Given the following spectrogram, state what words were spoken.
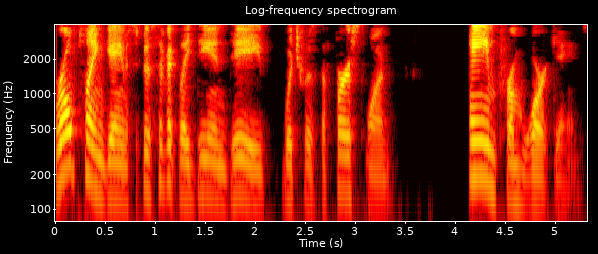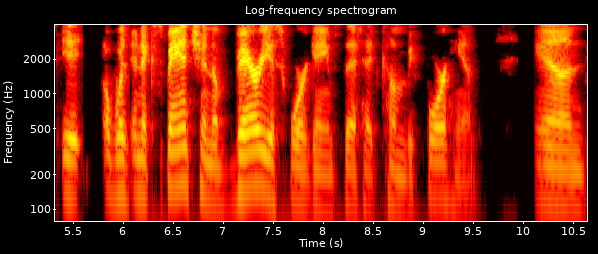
Role-playing games, specifically D&D, which was the first one, came from war games. It was an expansion of various war games that had come beforehand. And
